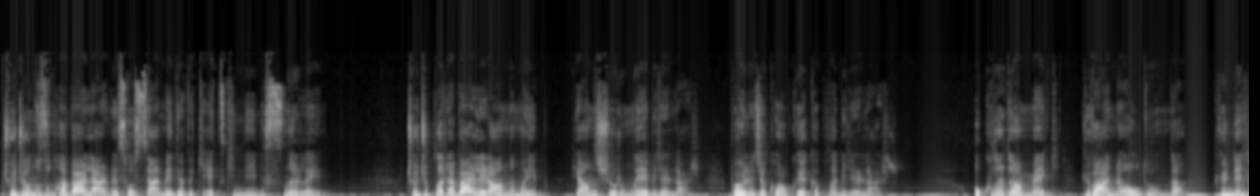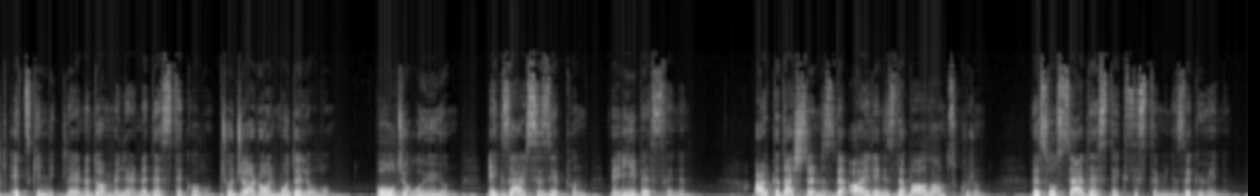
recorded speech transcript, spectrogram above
Çocuğunuzun haberler ve sosyal medyadaki etkinliğini sınırlayın. Çocuklar haberleri anlamayıp yanlış yorumlayabilirler. Böylece korkuya kapılabilirler. Okula dönmek güvenli olduğunda gündelik etkinliklerine dönmelerine destek olun. Çocuğa rol model olun. Bolca uyuyun, egzersiz yapın ve iyi beslenin. Arkadaşlarınız ve ailenizle bağlantı kurun ve sosyal destek sisteminize güvenin.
